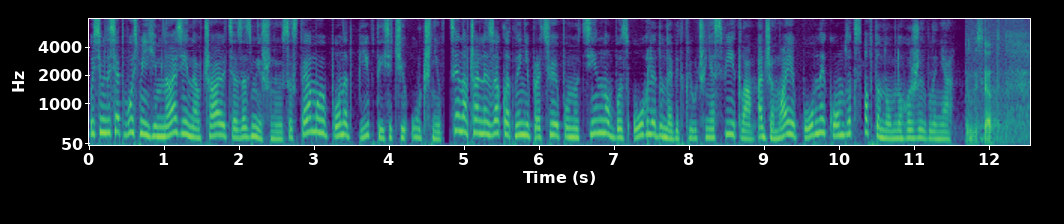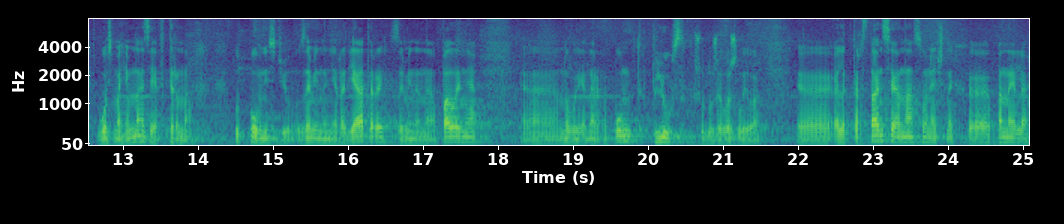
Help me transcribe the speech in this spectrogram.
У 78-й гімназії навчаються за змішаною системою понад пів тисячі учнів. Цей навчальний заклад нині працює повноцінно без огляду на відключення світла, адже має повний комплекс автономного живлення. 78 гімназія в Тернах. Тут повністю замінені радіатори, замінене опалення, е, новий енергопункт, плюс, що дуже важливо, е, електростанція на сонячних е, панелях,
